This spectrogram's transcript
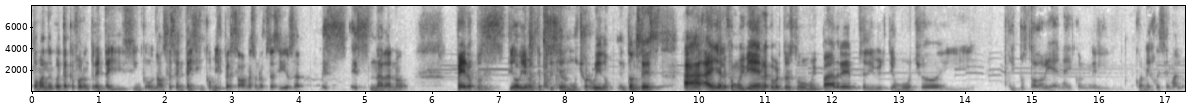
tomando en cuenta que fueron 35, no, 65 mil personas, una cosa así, o sea, es, es nada, ¿no? Pero pues obviamente pues hicieron mucho ruido. Entonces, a, a, ella le fue muy bien, la cobertura estuvo muy padre, se divirtió mucho y, y pues todo bien ahí con el conejo ese malo.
